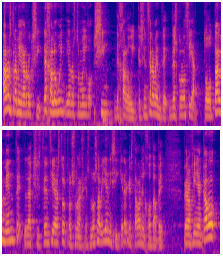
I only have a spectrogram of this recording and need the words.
a nuestra amiga Roxy de Halloween y a nuestro amigo Shin de Halloween que sinceramente desconocía totalmente la existencia de estos personajes no sabía ni siquiera que estaban en JP pero al fin y al cabo,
